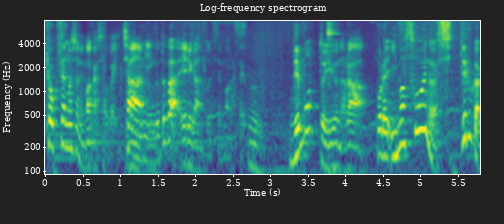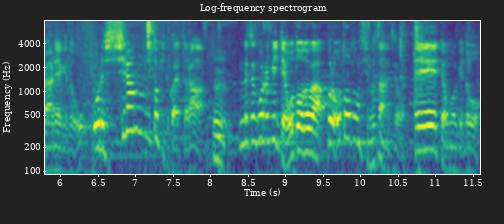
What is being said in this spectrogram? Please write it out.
曲線の人に任せた方がいい。チャーミングとかエレガントにして任せる、うん。でもっと言うならこれ今そういうのが知ってるからあれやけど俺知らん時とかやったらうん。別にこれ見て弟がこれ弟の私物なんですよ。えーって思うけど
